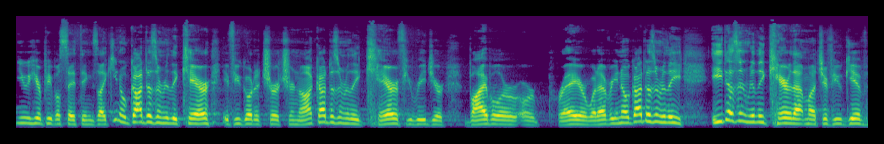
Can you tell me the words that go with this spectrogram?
You hear people say things like, you know, God doesn't really care if you go to church or not. God doesn't really care if you read your Bible or, or pray or whatever. You know, God doesn't really, He doesn't really care that much if you give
